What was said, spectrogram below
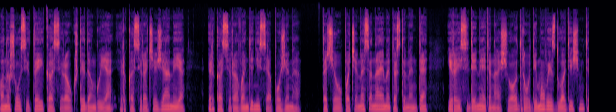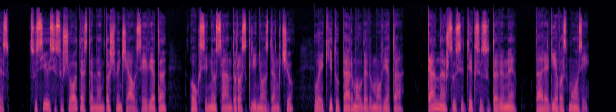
panašaus į tai, kas yra aukštai danguje ir kas yra čia žemėje ir kas yra vandenyse po žeme. Tačiau pačiame Senajame testamente yra įsidėmėtina šio draudimo vaizduoti išimtis, susijusi su šio testamento švenčiausiai vieta, auksiniu sandoros skrynios dangčiu, laikytų permaldavimo vieta Ten aš susitiksiu su tavimi, tarė Dievas Mozei.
